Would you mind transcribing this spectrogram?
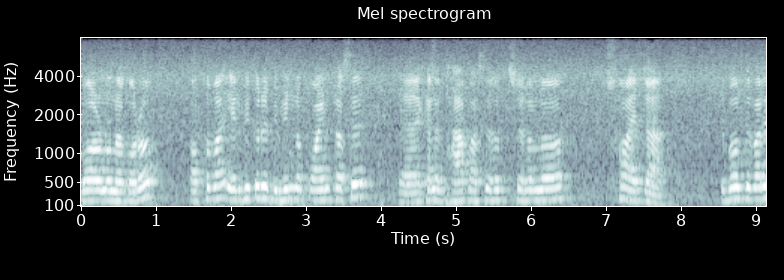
বর্ণনা করো। অথবা এর ভিতরে বিভিন্ন পয়েন্ট আছে এখানে ধাপ আছে হচ্ছে হলো ছয়টা। তো বলতে পারে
